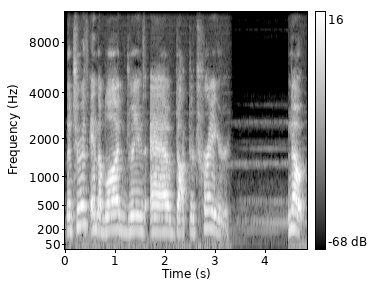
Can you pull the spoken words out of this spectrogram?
the truth in the blood dreams of Dr. Trager. Note,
